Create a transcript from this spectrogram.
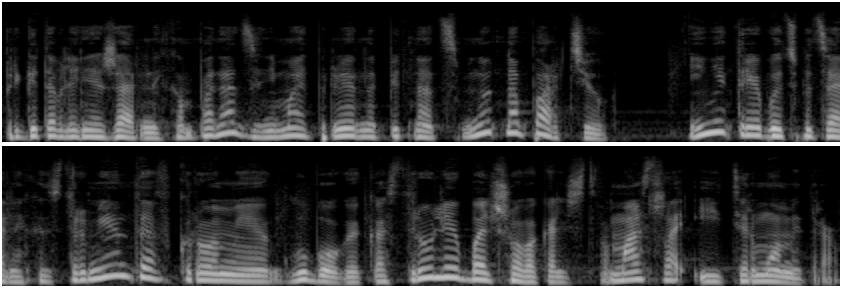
Приготовление жареных эмпанад занимает примерно 15 минут на партию и не требует специальных инструментов, кроме глубокой кастрюли, большого количества масла и термометра.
